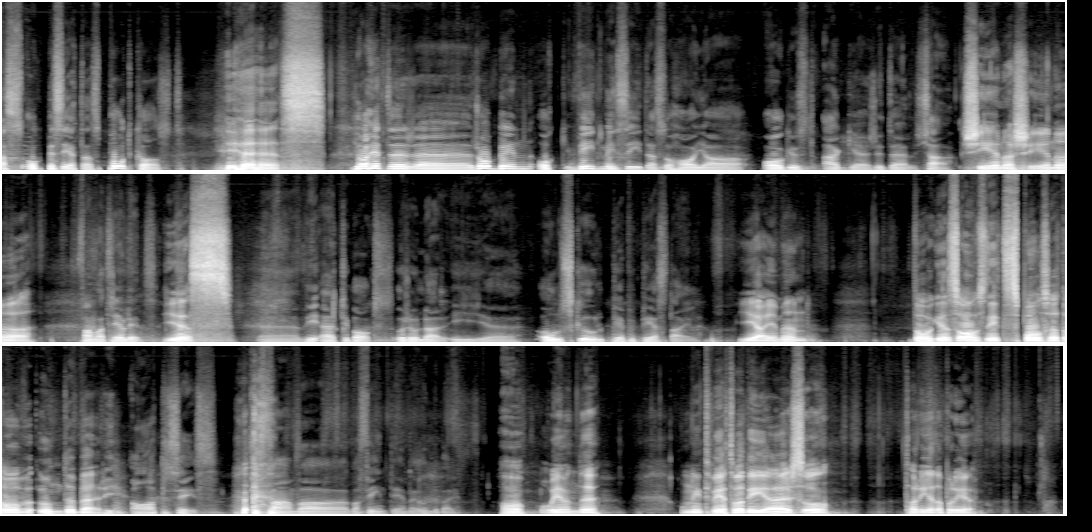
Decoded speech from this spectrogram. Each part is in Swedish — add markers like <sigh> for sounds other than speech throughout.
Pass och Besetas podcast. Yes. Jag heter eh, Robin och vid min sida så har jag August Agge Rydell. Tja! Tjena, tjena. Fan vad trevligt. Yes. Eh, vi är tillbaks och rullar i eh, old school PPP-style. Jajamän. Dagens avsnitt sponsrat av Underberg. Ja, precis. Fy fan <laughs> vad, vad fint det är med Underberg. Ja, och jag vet inte. Om ni inte vet vad det är så ta reda på det.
